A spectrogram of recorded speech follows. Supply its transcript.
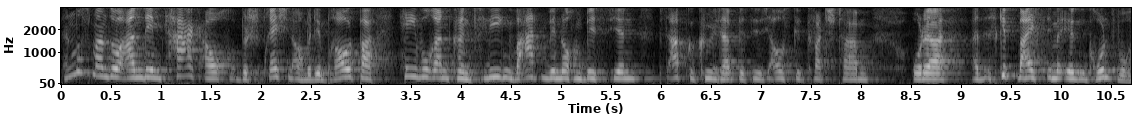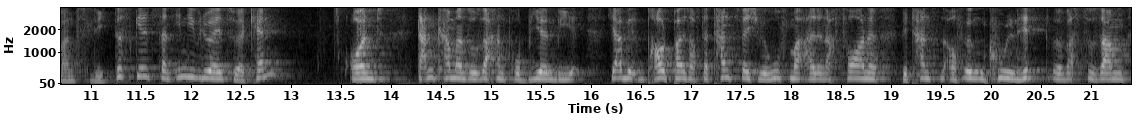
Dann muss man so an dem Tag auch besprechen, auch mit dem Brautpaar, hey, woran könnte es liegen? Warten wir noch ein bisschen, bis abgekühlt hat, bis die sich ausgequatscht haben. Oder, also es gibt meist immer irgendeinen Grund, woran es liegt. Das gilt es dann individuell zu erkennen. Und dann kann man so Sachen probieren wie, ja, Brautpaar ist auf der Tanzfläche, wir rufen mal alle nach vorne, wir tanzen auf irgendeinen coolen Hit äh, was zusammen,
